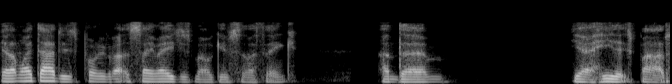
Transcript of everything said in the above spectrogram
Yeah, like my dad is probably about the same age as Mel Gibson, I think. And um yeah, he looks bad.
